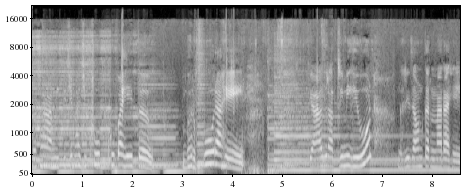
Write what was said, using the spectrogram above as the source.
बघा मेथीची भाजी खूप खूप आहे इथं भरपूर आहे. ती आज रात्री मी घेऊन घरी जाऊन करणार आहे.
